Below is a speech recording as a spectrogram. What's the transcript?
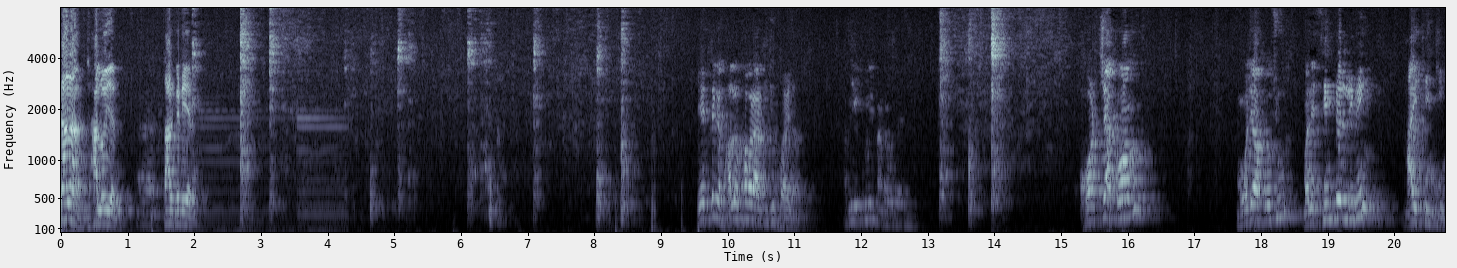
না না ঝাল হয়ে যাবে। হ্যাঁ, তার কেটে যাবে। এর থেকে ভালো খাবার আর কিছু হয় না। খরচা কম মজা প্রচুর মানে সিম্পল লিভিং হাই থিঙ্কিং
